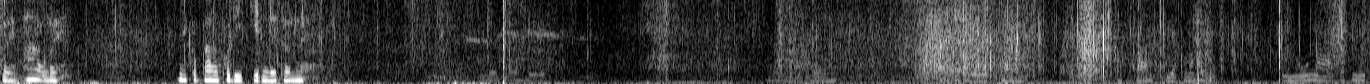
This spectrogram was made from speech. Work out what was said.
สวยมากเลย นี่กำลังพอดีกินเลยตอนนี้ ถามเปียกมาให้หนูนาก็นิด น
